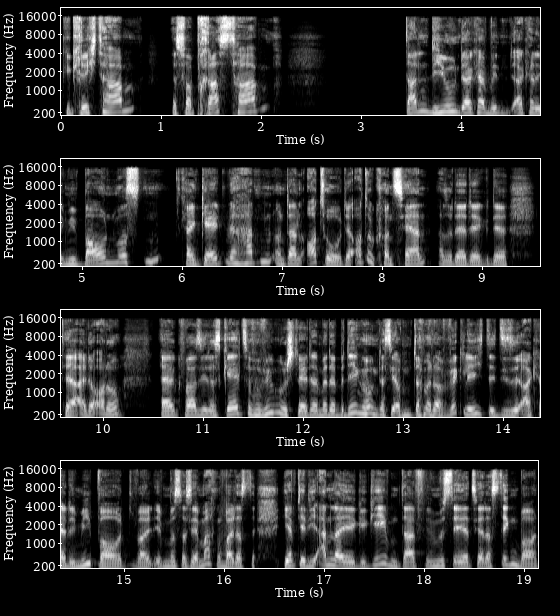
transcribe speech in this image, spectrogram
gekriegt haben, es verprasst haben dann die Jugendakademie bauen mussten, kein Geld mehr hatten und dann Otto, der Otto-Konzern, also der, der, der, der alte Otto, äh, quasi das Geld zur Verfügung gestellt hat mit der Bedingung, dass ihr damit auch wirklich diese Akademie baut, weil ihr müsst das ja machen, weil das, ihr habt ja die Anleihe gegeben, dafür müsst ihr jetzt ja das Ding bauen.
